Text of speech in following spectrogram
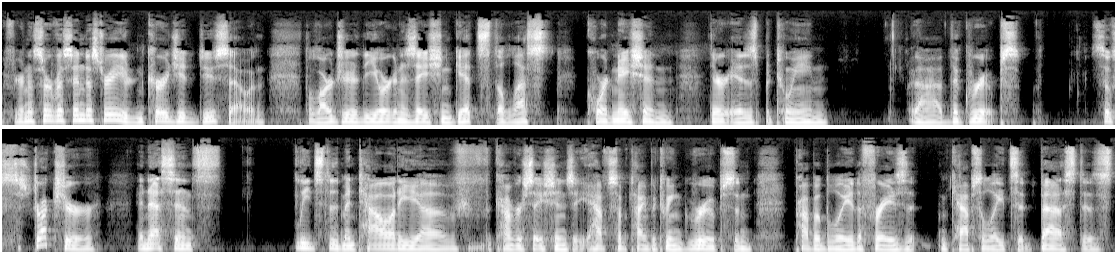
if you're in a service industry, I'd encourage you to do so. And the larger the organization gets, the less coordination there is between uh, the groups. So structure, in essence, leads to the mentality of the conversations that you have sometime between groups. And probably the phrase that encapsulates it best is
